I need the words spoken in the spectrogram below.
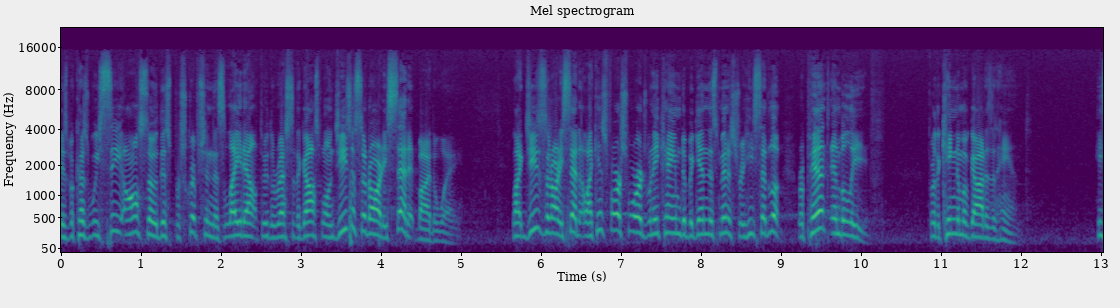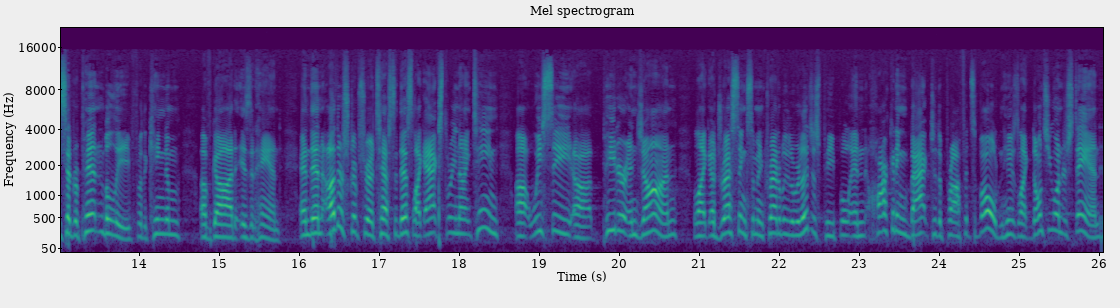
is because we see also this prescription that's laid out through the rest of the gospel. And Jesus had already said it, by the way. Like Jesus had already said it. Like his first words when he came to begin this ministry, he said, Look, repent and believe, for the kingdom of God is at hand. He said, "Repent and believe, for the kingdom of God is at hand." And then other scripture attests to this, like Acts three nineteen. Uh, we see uh, Peter and John like addressing some incredibly religious people and hearkening back to the prophets of old. And he was like, "Don't you understand?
